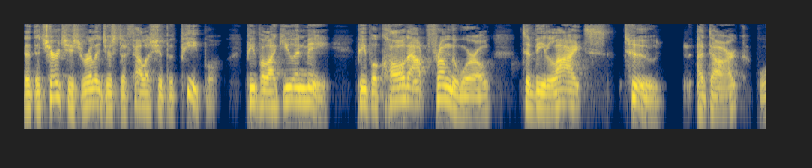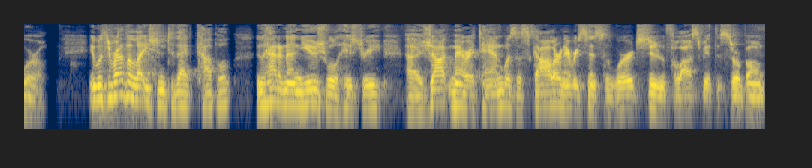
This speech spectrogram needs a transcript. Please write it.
that the church is really just a fellowship of people, people like you and me people called out from the world to be lights to a dark world. It was a revelation to that couple who had an unusual history. Uh, Jacques Maritain was a scholar in every sense of the word, student of philosophy at the Sorbonne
